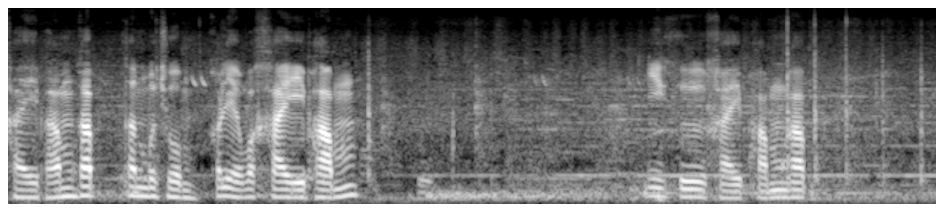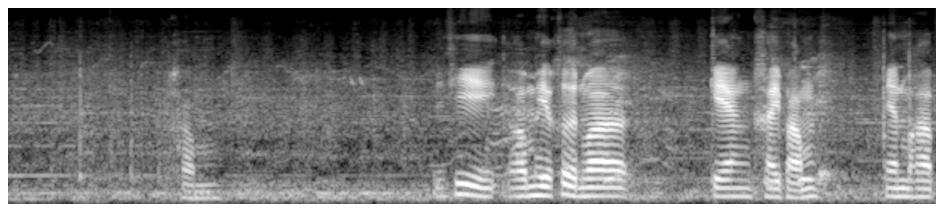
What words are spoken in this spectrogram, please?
ไข่พัมครับท่านผู้ชมเขาเรียกว่าไข่พัมนี่คือไข่พัมครับพัมวิธีเอาเฮ็ดเกินว่า แกงไข่พัมแม่นไหมครับ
